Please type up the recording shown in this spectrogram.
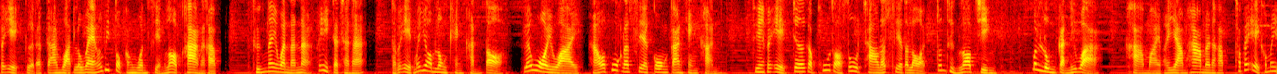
พระเอกเกิดอาการหวาดระแวงและวิตกกังวลเสียงรอบข้างนะครับ ถึงในวันนั้นน่ะ พระเอกจะชนะ แต่พระเอกไม่ยอมลงแข่งขันต่อและโวยวายหาว่าพวกรัสเซียโกงการแข่งขัน ที่ให้พระเอกเจอกับคู่ต่อสู้ชาวรัสเซียตลอดจนถึงรอบชิง มันลุมกันนี่หว่าคาไมพยายามห้ามแล้วนะครับ ถ้าพระเอกเขาไม่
